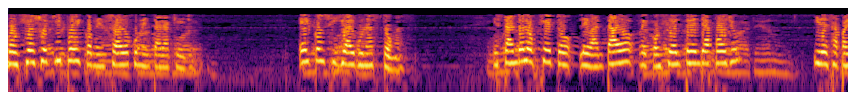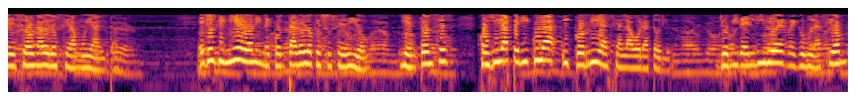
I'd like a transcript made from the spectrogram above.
cogió su equipo y comenzó a documentar aquello. Él consiguió algunas tomas. Estando el objeto levantado, recogió el tren de apoyo y desapareció a una velocidad muy alta. Ellos vinieron y me contaron lo que sucedió. Y entonces cogí la película y corrí hacia el laboratorio. Yo miré el libro de regulación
